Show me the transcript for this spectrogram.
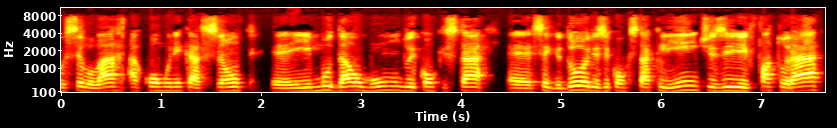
o celular, a comunicação é, e mudar o mundo e conquistar é, seguidores e conquistar clientes e faturar.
